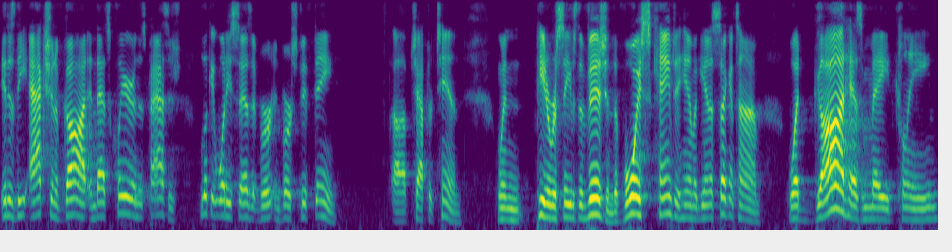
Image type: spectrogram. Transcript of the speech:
It is the action of God, and that's clear in this passage. Look at what he says in verse 15 of chapter 10. When Peter receives the vision, the voice came to him again a second time. What God has made clean,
